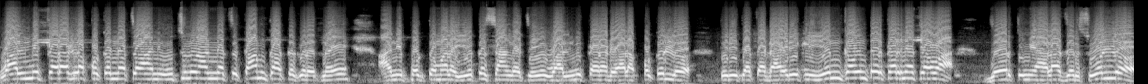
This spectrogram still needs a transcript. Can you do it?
वाल्मिक कराडला पकडण्याचं आणि उचलून आणण्याचं काम का का करत नाही? आणि फक्त मला एकच सांगायचंय वाल्मिक कराड याला पकडलं तरी त्याचा डायरेक्टली एनकाउंटर करण्यात यावा. जर तुम्ही ह्याला जर सोडलं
